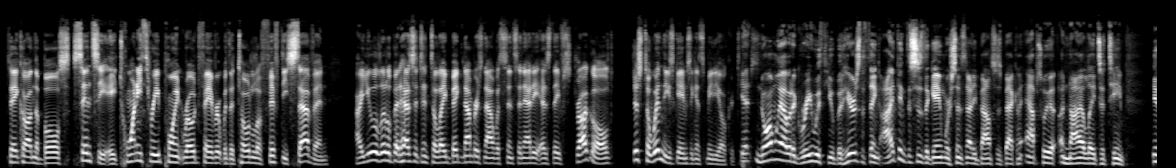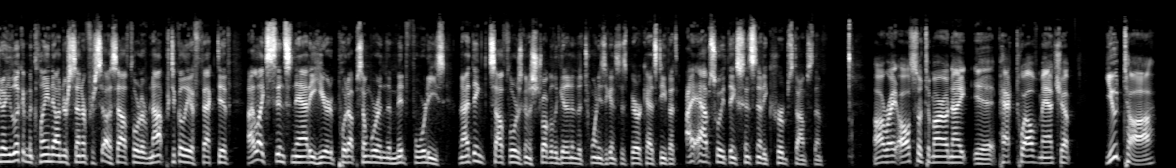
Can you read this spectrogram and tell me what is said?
take on the Bulls. Cincy, a 23 point road favorite with a total of 57. Are you a little bit hesitant to lay big numbers now with Cincinnati as they've struggled? Just to win these games against mediocre teams. Yeah, normally, I would agree with you, but here's the thing: I think this is the game where Cincinnati bounces back and absolutely annihilates a team. You know, you look at McClain under center for uh, South Florida, not particularly effective. I like Cincinnati here to put up somewhere in the mid 40s, and I think South Florida is going to struggle to get into the 20s against this Bearcats defense. I absolutely think Cincinnati curb stomps them. All right. Also tomorrow night, uh, Pac-12 matchup, Utah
